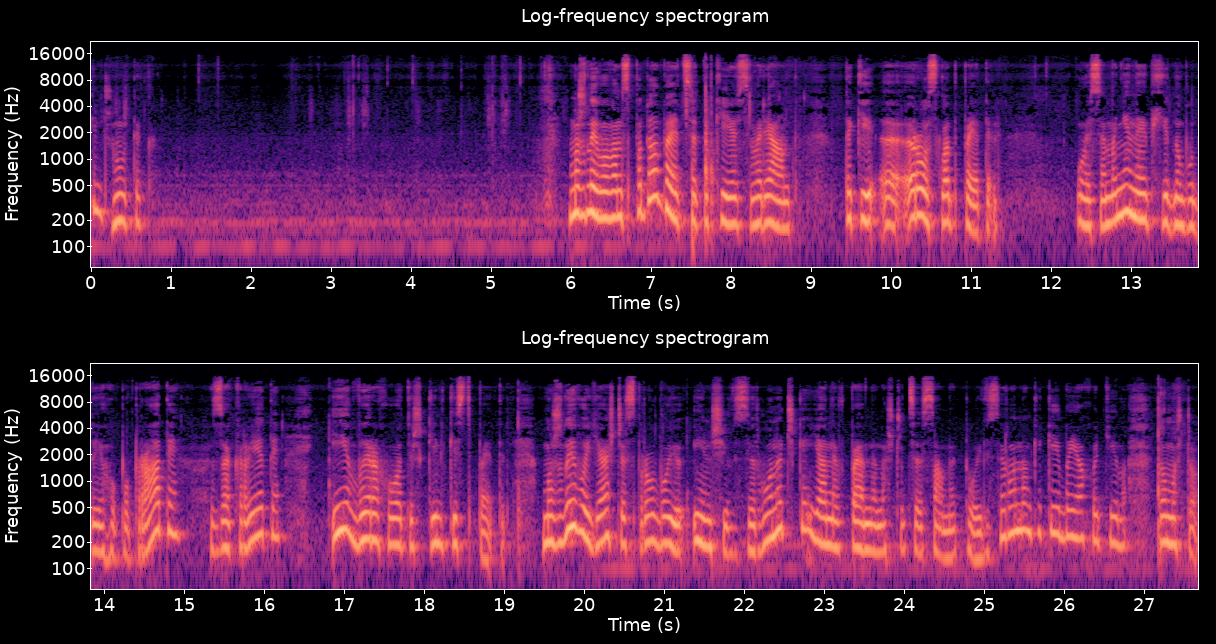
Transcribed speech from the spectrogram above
і джгутик. Можливо, вам сподобається такий ось варіант, такий е, розклад петель. Ось, а мені необхідно буде його попрати, закрити і вирахувати ж кількість петель. Можливо, я ще спробую інші візеруночки. Я не впевнена, що це саме той візерунок, який би я хотіла. Тому що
